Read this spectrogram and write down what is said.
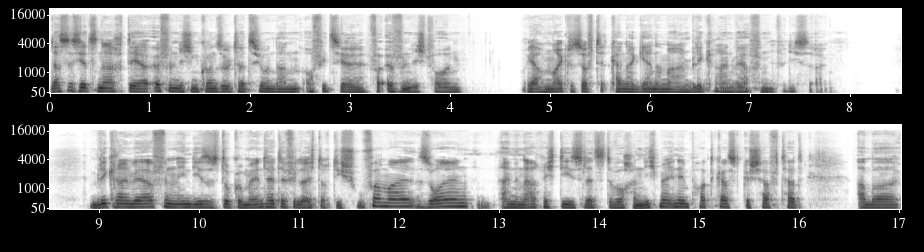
Das ist jetzt nach der öffentlichen Konsultation dann offiziell veröffentlicht worden. Ja, und Microsoft kann da gerne mal einen Blick reinwerfen, würde ich sagen. Einen Blick reinwerfen in dieses Dokument hätte vielleicht auch die Schufa mal sollen. Eine Nachricht, die es letzte Woche nicht mehr in den Podcast geschafft hat, aber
